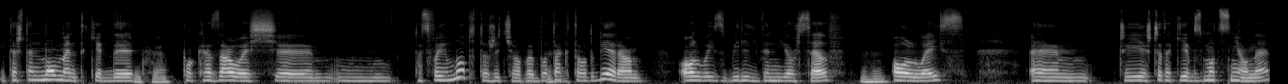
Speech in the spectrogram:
i też ten moment, kiedy Dziękuję. pokazałeś e, mm, to swoje motto życiowe, bo Mhm. tak to odbieram. Always believe in yourself, Mhm. always. Czyli jeszcze takie wzmocnione.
